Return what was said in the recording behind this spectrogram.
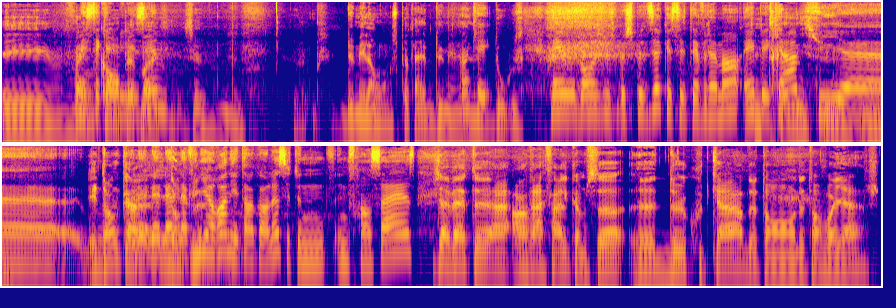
Et 20 Mais c'est quel complètement... millésime? c'est- 2011 peut-être, 2012. Mais bon, je, je peux te dire que c'était vraiment très impeccable. déçu, Puis, ouais. euh, Et donc, le- euh, le- la, donc la le- vigneronne est encore là. C'est une, une française. J'avais euh, en rafale comme ça euh, deux coups de cœur de ton de ton voyage.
